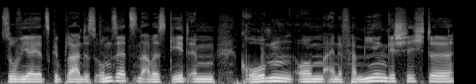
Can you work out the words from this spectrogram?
so wie er jetzt geplant ist, umsetzen. Aber es geht im Groben um eine Familiengeschichte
